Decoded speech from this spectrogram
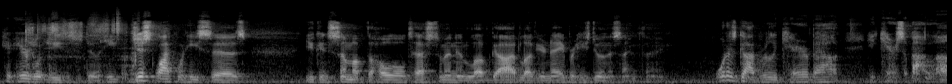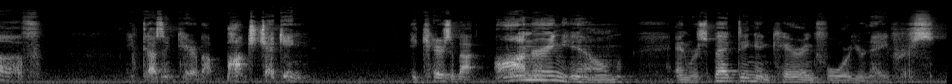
Here's what Jesus is doing. He, just like when he says, you can sum up the whole Old Testament and love God, love your neighbor. He's doing the same thing. What does God really care about? He cares about love. He doesn't care about box checking. He cares about honoring Him and respecting and caring for your neighbors.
